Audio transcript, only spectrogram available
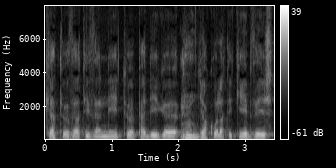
2014-től pedig gyakorlati képzést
